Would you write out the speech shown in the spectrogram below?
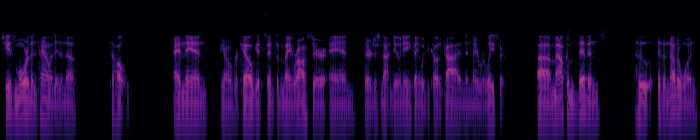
she is more than talented enough to hold. And then, you know, Raquel gets sent to the main roster and they're just not doing anything with Dakota Kai and then they release her. Uh, Malcolm Bivens who is another one.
